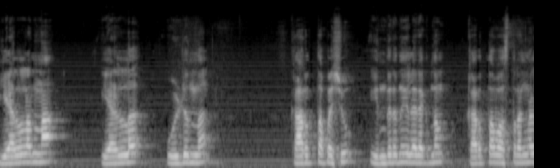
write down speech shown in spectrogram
എള്ളെണ്ണ എള്ള് ഉഴുന്ന് കറുത്ത പശു ഇന്ദ്രനീല കറുത്ത വസ്ത്രങ്ങൾ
